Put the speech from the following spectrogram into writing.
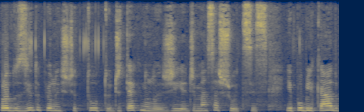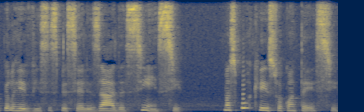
produzido pelo Instituto de Tecnologia de Massachusetts e publicado pela revista especializada Science. Mas por que isso acontece?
